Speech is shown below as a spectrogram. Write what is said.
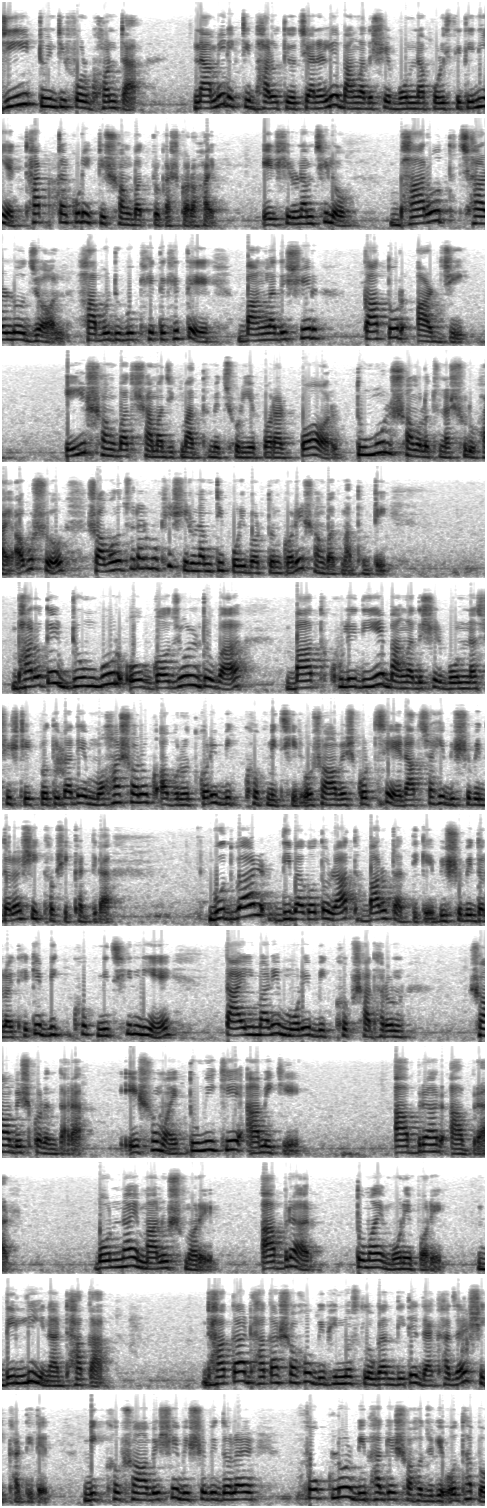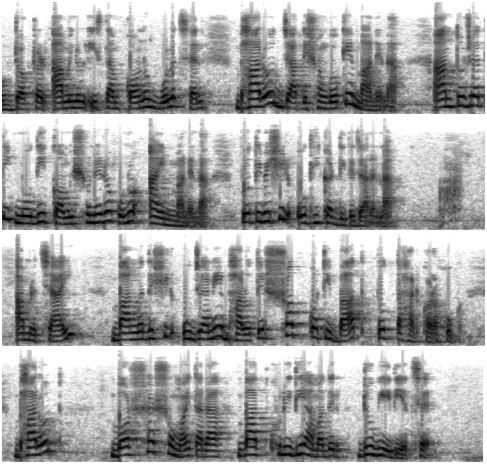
জি টোয়েন্টি ফোর ঘণ্টা নামের একটি ভারতীয় চ্যানেলে বাংলাদেশের বন্যা পরিস্থিতি নিয়ে ঠাট্টা করে একটি সংবাদ প্রকাশ করা হয়। এর শিরোনাম ছিল, ভারত ছাড়লো জল। হাবুডুবু খেতে খেতে বাংলাদেশের কাতর আরজি। এই সংবাদ সামাজিক মাধ্যমে ছড়িয়ে পড়ার পর তুমুল সমালোচনা শুরু হয়। অবশ্য সমালোচনার মুখে শিরোনামটি পরিবর্তন করে সংবাদ মাধ্যমটি। ভারতের ডুম্বুর ও গজলডোবা বাঁধ খুলে দিয়ে বাংলাদেশের বন্যা সৃষ্টির প্রতিবাদে মহাসড়ক অবরোধ করে বিক্ষোভ মিছিল ও সমাবেশ করছে রাজশাহী বিশ্ববিদ্যালয়ের শিক্ষক শিক্ষার্থীরা। বুধবার দিবাগত রাত বারোটার দিকে বিশ্ববিদ্যালয় থেকে বিক্ষোভ মিছিল নিয়ে তাইলমারি মোড়ে বিক্ষোভ সাধারণ সমাবেশ করেন তারা। এ সময় তুমি কে, আমি কে? আবরার আবরার। বন্যায় মানুষ মরে। আবরার তোমায় মনে পড়ে। দিল্লি না ঢাকা? ঢাকা ঢাকা সহ বিভিন্ন স্লোগান দিতে দেখা যায় শিক্ষার্থীদের। বিক্ষোভ সমাবেশে বিশ্ববিদ্যালয়ের ফোকলোর বিভাগের সহযোগী অধ্যাপক ডক্টর আমিনুল ইসলাম কনক বলেছেন, ভারত জাতিসংঘকে মানে না। আন্তর্জাতিক নদী কমিশনেরও কোনো আইন মানে না। প্রতিবেশীর অধিকার দিতে জানে না। আমরা চাই বাংলাদেশের উজানে ভারতের সবকটি বাঁধ প্রত্যাহার করা হোক। ভারত, বর্ষার সময় তারা বাঁধ খুলি দিয়ে আমাদের ডুবিয়ে দিয়েছে।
